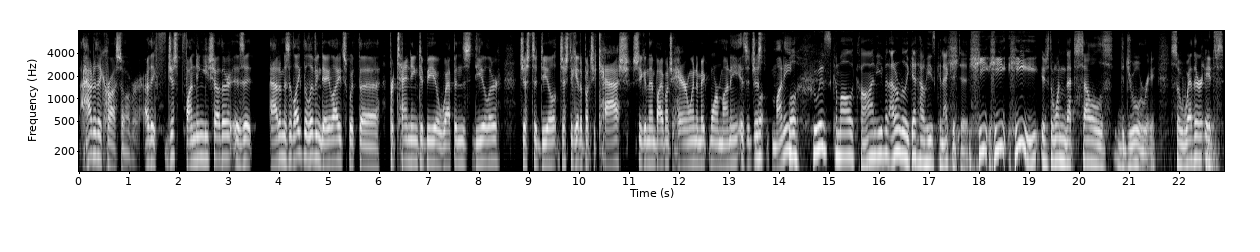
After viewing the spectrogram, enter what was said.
how do they cross over? Are they f- just funding each other? Is it Adam, is it like the Living Daylights with the pretending to be a weapons dealer just to deal, just to get a bunch of cash, so you can then buy a bunch of heroin and make more money? Is it just Well- money? Well, who is Kamal Khan even? I don't really get how he's connected to. He he he is the one that sells the jewelry. So whether it's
